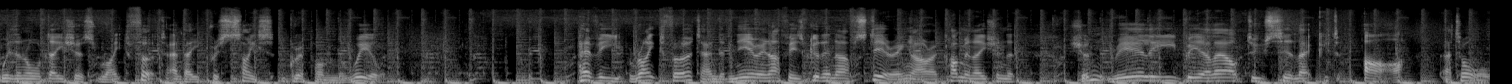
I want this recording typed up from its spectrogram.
with an audacious right foot and a precise grip on the wheel heavy right foot and near enough is good enough steering are a combination that shouldn't really be allowed to select R at all.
